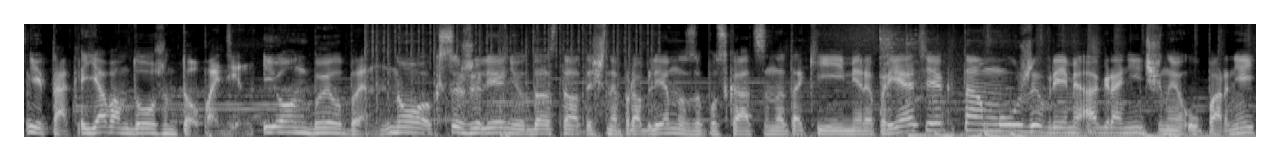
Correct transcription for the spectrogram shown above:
Итак, я вам должен топ-1. И он был бы, но, к сожалению, достаточно проблемно запускаться на такие мероприятия, к тому же время ограниченное у парней,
